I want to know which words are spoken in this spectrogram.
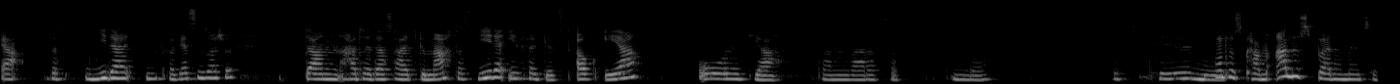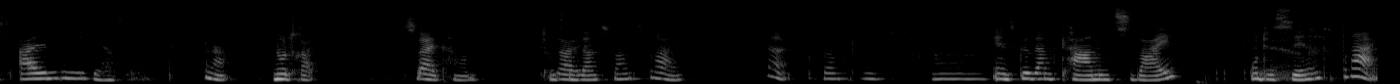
er, dass jeder ihn vergessen sollte, dann hat er das halt gemacht, dass jeder ihn vergisst, auch er. Und ja, dann war das das Ende des Filmes. Und es kamen alle Spider-Mans aus allen Universen. genau, Nur drei. zwei kamen. Drei. Insgesamt waren es drei. Ja, insgesamt kamen es drei. Insgesamt kamen zwei und es sind drei.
